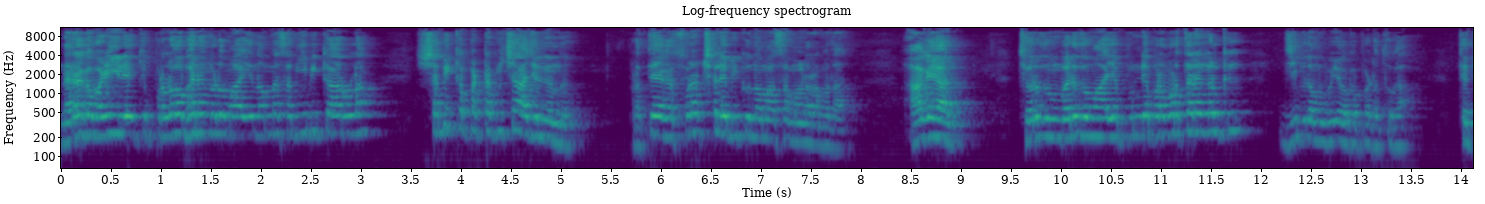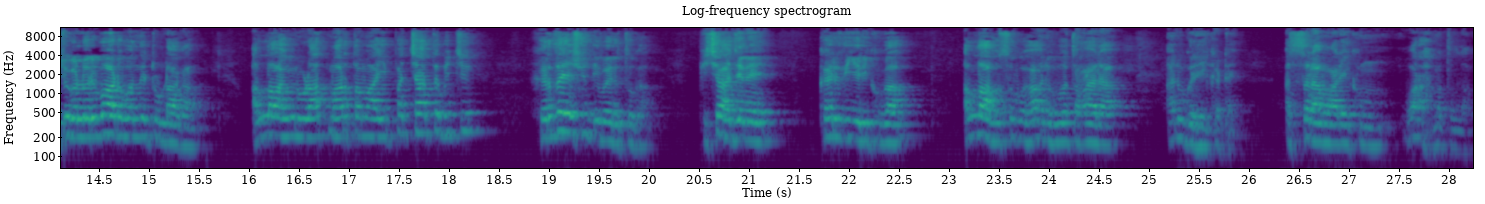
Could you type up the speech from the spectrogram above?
നരക വഴിയിലേക്ക് പ്രലോഭനങ്ങളുമായി നമ്മെ സമീപിക്കാറുള്ള ശപിക്കപ്പെട്ട പിശാചിൽ നിന്ന് പ്രത്യേക സുരക്ഷ ലഭിക്കുന്ന മാസമാണ് റമദാൻ. ആകയാൽ ചെറുതും വലുതുമായ പുണ്യപ്രവർത്തനങ്ങൾക്ക് ജീവിതം ഉപയോഗപ്പെടുത്തുക. തെറ്റുകൾ ഒരുപാട് വന്നിട്ടുണ്ടാകാം. അള്ളാഹുവിനോട് ആത്മാർത്ഥമായി പശ്ചാത്തപിച്ച് ഹൃദയശുദ്ധി വരുത്തുക. പിശാചിനെ കരുതിയിരിക്കുക. അള്ളാഹു സുബാനുഭവ താര അനുഗ്രഹിക്കട്ടെ. അസ്സലാമലൈക്കും വറഹമത്തുള്ള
